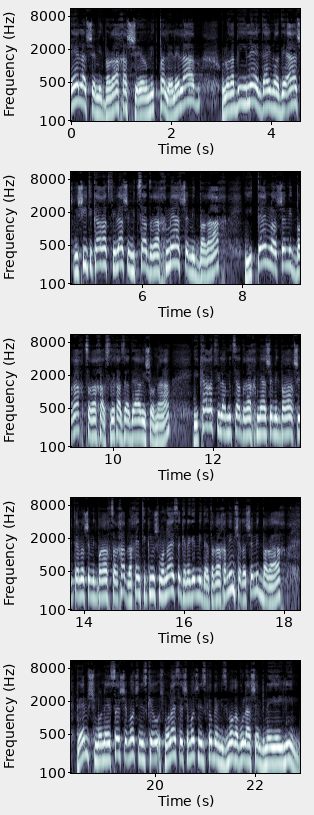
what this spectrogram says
אל השם יתברך אשר מתפלל אליו. ולרבי הלל, דהיינו הדעה השלישית, עיקר התפילה שמצד רחמי השם יתברך, ייתן לו השם יתברך צרכיו. סליחה, זו הדעה הראשונה. עיקר התפילה מצד רחמי השם יתברך, שייתן לו השם יתברך צרכיו, ולכן תקנו 18 כנגד מידת הרחמים של השם יתברך, והם 18 שמות שנזכרו, 18 שמות שנזכרו במזמור אבו להשם בני יעילים.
